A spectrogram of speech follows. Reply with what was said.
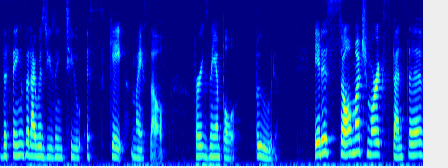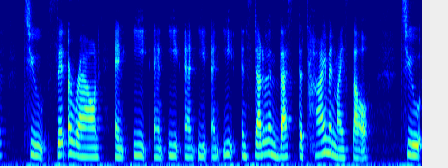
the things that I was using to escape myself. For example, food. It is so much more expensive to sit around and eat and eat and eat and eat instead of invest the time in myself to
